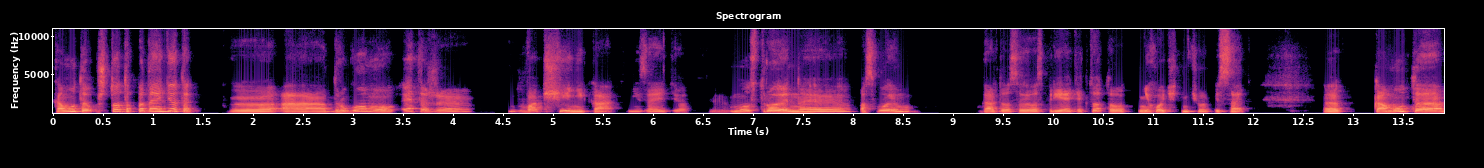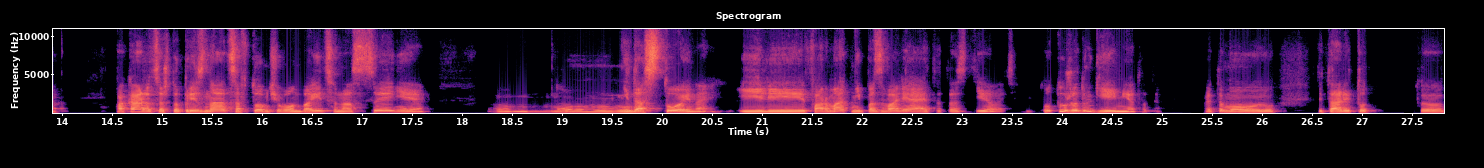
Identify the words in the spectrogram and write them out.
кому-то что-то подойдет, а а другому это же вообще никак не зайдет. Мы устроены по-своему, каждого свое восприятие. Кто-то вот не хочет ничего писать. Э, кому-то покажется, что признаться в том, чего он боится на сцене, эм, ну, недостойно, или формат не позволяет это сделать. Тут уже другие методы. Поэтому, Виталий, тут э,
